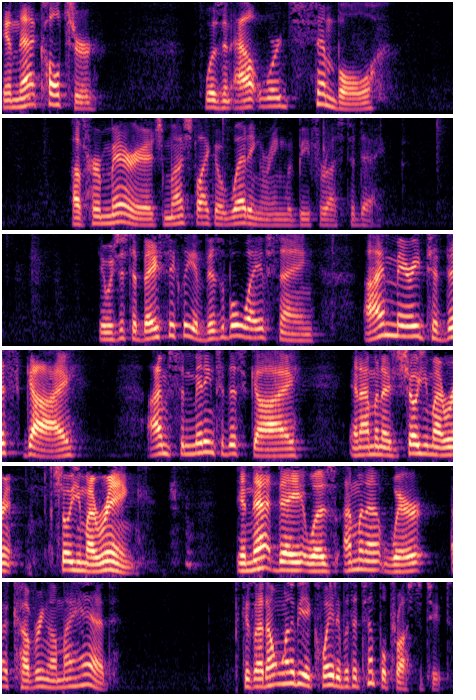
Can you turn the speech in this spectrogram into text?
in that culture was an outward symbol of her marriage, much like a wedding ring would be for us today. It was just a basically a visible way of saying, I'm married to this guy I'm submitting to this guy, and I'm going to show you my ring. Show you my ring. In that day, it was I'm going to wear a covering on my head because I don't want to be equated with a temple prostitute.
